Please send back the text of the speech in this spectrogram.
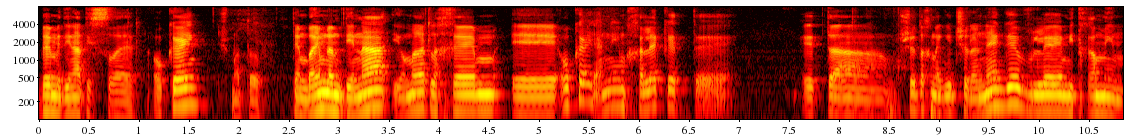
במדינת ישראל, אוקיי? נשמע טוב. אתם באים למדינה, היא אומרת לכם, אה, אוקיי, אני מחלקת אה, את השטח נגיד של הנגב למתחמים.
